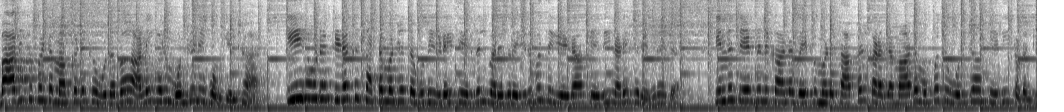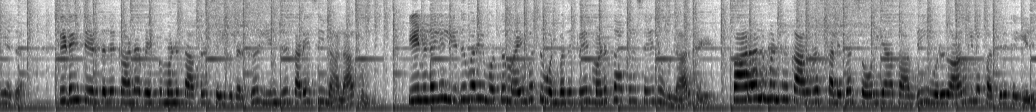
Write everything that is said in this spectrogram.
பாதிக்கப்பட்ட மக்களுக்கு உதவ அனைவரும் ஒன்றிணைவோம் என்றார். ஈரோடு கிழக்கு சட்டமன்ற தொகுதி இடைத்தேர்தல் வருகிற இருபத்தி ஏழாம் தேதி நடைபெறுகிறது. இந்த தேர்தலுக்கான வேட்புமனு தாக்கல் கடந்த மாதம் முப்பத்தி ஒன்றாம் தேதி தொடங்கியது. இடைத்தேர்தலுக்கான வேட்புமனு தாக்கல் செய்வதற்கு இன்று கடைசி நாளாகும். இந்நிலையில் இதுவரை மொத்தம் ஐம்பத்து ஒன்பது பேர் மனு தாக்கல் செய்து உள்ளார்கள். பாராளுமன்ற காங்கிரஸ் தலைவர் சோனியா காந்தி ஒரு ஆங்கில பத்திரிகையில்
